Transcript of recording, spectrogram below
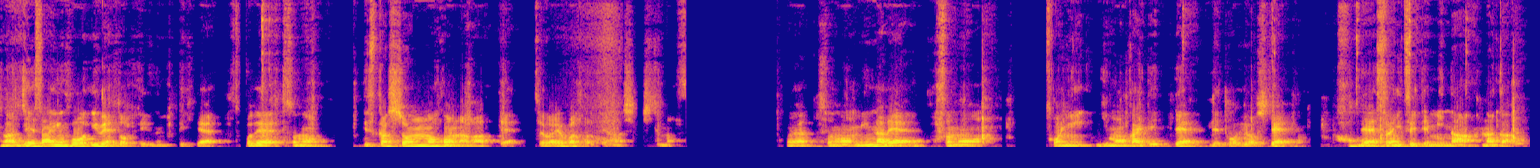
まあ、JSA インフォイベントっていうのに行ってきて、そこでそのディスカッションのコーナーがあって、それが良かったって話してます。これはそのみんなで、その、ここに疑問を書いていって、で、投票して、で、それについてみんな、なんか、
